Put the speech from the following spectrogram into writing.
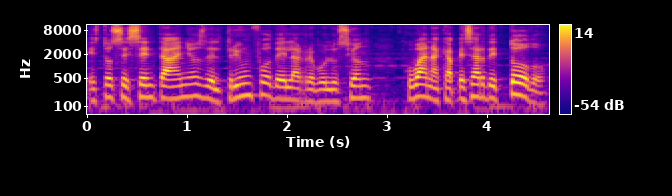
estos 60 años del triunfo de la Revolución Cubana, que a pesar de todo,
